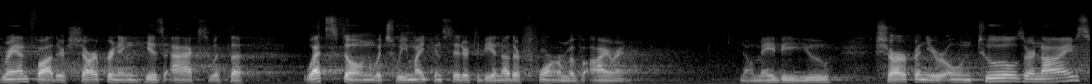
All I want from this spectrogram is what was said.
grandfather sharpening his axe with a whetstone, which we might consider to be another form of iron. Now, maybe you sharpen your own tools or knives,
